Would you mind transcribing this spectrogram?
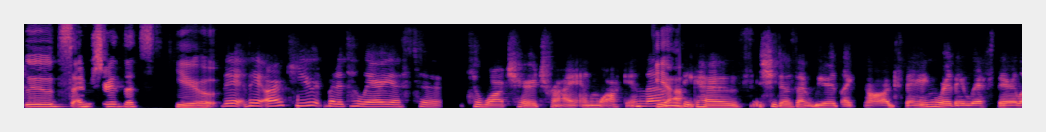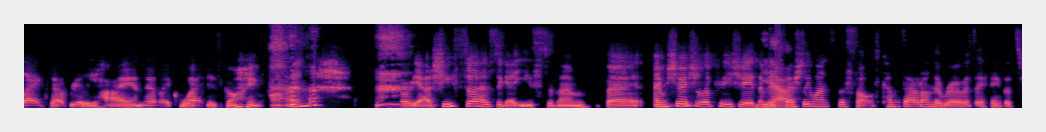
boots. I'm sure that's cute. They they are cute, but it's hilarious to to watch her try and walk in them Yeah. because she does that weird like dog thing where they lift their legs up really high and they're like, "What is going on?" oh yeah, she still has to get used to them, but I'm sure she'll appreciate them, Yeah. especially once the salt comes out on the roads. I think that's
